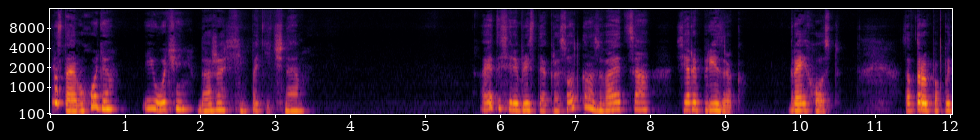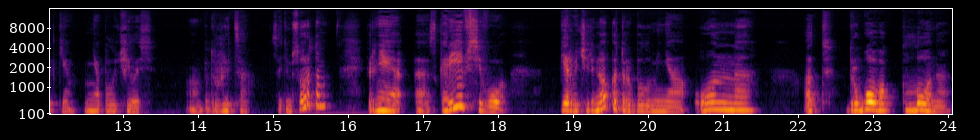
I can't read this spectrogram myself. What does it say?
Простая в уходе и очень даже симпатичная. А эта серебристая красотка называется Серый призрак. Грей Хост. Со второй попытки у меня получилось а, подружиться с этим сортом. Вернее, э, скорее всего, первый черенок, который был у меня, он э, от другого клона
